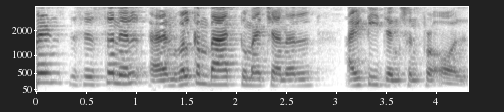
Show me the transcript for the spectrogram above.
Friends, this is Sunil and welcome back to my channel IT Junction for All.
